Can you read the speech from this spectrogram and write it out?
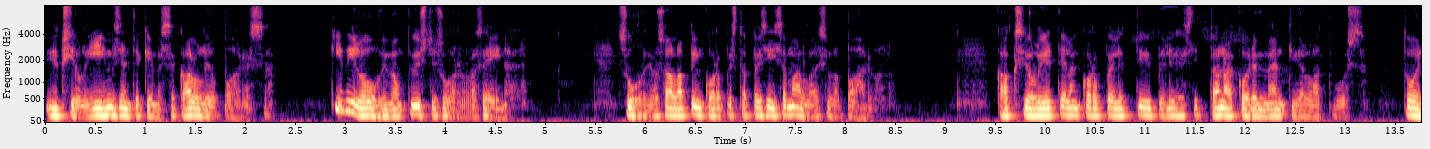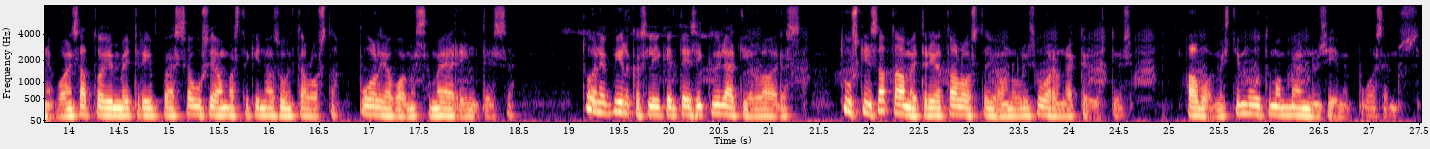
Yksi oli ihmisen tekemässä kalliopahdassa. Kivilouhimon pystysuoralla seinällä. Suuri osa Lapin korpista pesi samanlaisilla pahdoilla. Kaksi oli etelän korpeille tyypillisesti tanakoiden mäntyjen latvoissa. Toinen vain satojen metrien päässä useammastakin asuintalosta puoliavoimessa määrinteessä. Toinen vilkasliikenteisen kylätien laidassa, tuskin sata metriä talosta, johon oli suora näköyhteys. Avoimesti muutaman männyn siemen puasennossa.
